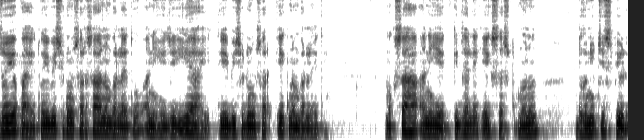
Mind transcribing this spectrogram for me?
जो एप आहे तो ए बी सी सहा नंबरला येतो आणि हे जे ए आहे ते ए बी सी एक नंबरला येते. मग सहा आणि एक किती झाले? एकसष्ट. म्हणून ध्वनीची स्पीड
